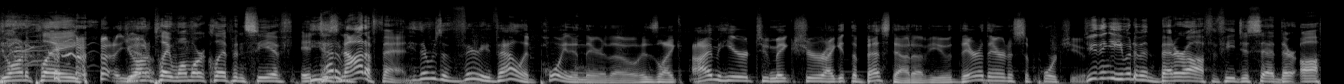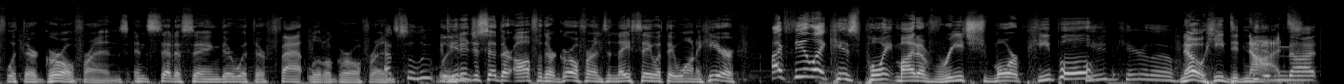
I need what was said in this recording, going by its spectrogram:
Do you want to play? You Yeah. want to play one more clip and see if it He does a- not offend? There was a very valid point in there, though. Is like, I'm here to make sure I get the best out of you. They're there to support you. Do you think he would have been better off if he just said they're off with their girlfriends instead of saying they're with their fat little girlfriends? Absolutely. If he'd have just said they're off with their girlfriends and they say what they want to hear, I feel like his point might have reached more people. He didn't care, though. No, he did not. He did not.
